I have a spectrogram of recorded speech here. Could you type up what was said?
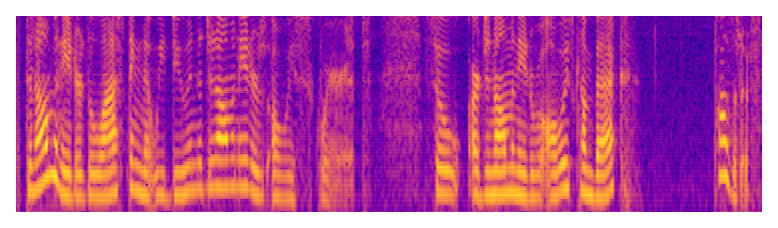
the denominator, the last thing that we do in the denominator is always square it. So our denominator will always come back positive.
